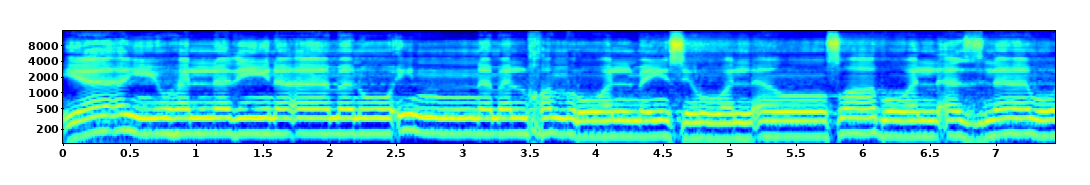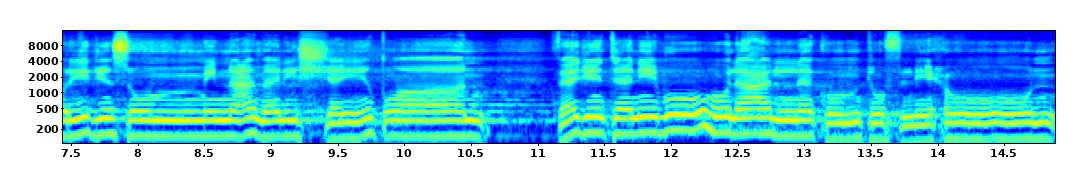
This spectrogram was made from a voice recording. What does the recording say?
يا أيها الذين آمنوا إنما الخمر والميسر والأنصاب والأزلام رجس من عمل الشيطان فاجتنبوه لعلكم تفلحون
